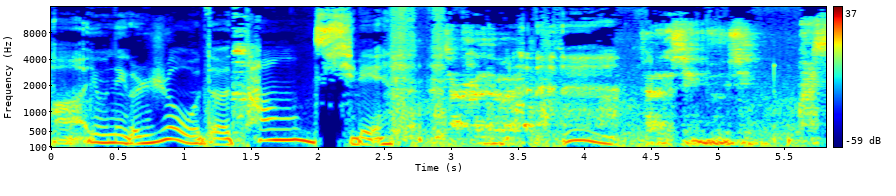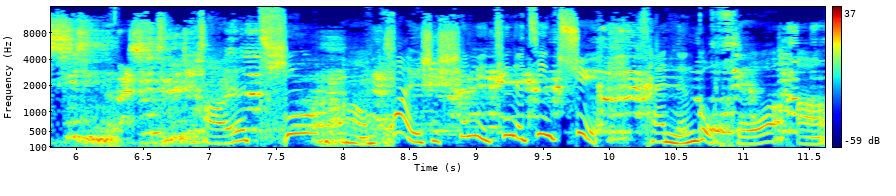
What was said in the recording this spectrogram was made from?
啊，用那个肉的汤洗脸。好，要听啊，话语是生命，听得进去才能够活啊。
